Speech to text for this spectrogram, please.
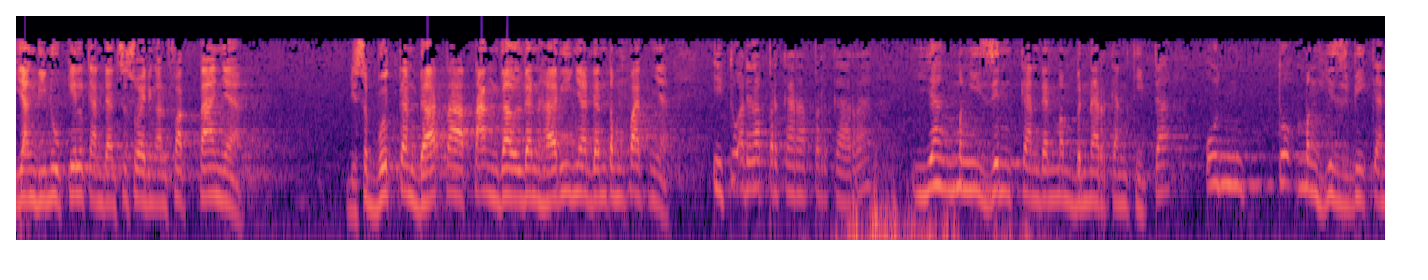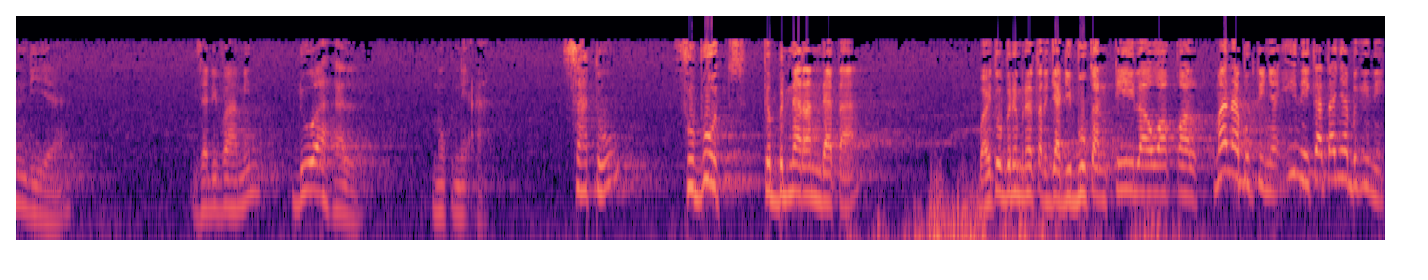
yang dinukilkan dan sesuai dengan faktanya disebutkan data tanggal dan harinya dan tempatnya itu adalah perkara-perkara yang mengizinkan dan membenarkan kita untuk menghizbikan dia bisa difahamin dua hal mukni'ah. Satu, subut kebenaran data bahwa itu benar-benar terjadi bukan qila waqal. Mana buktinya? Ini katanya begini.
